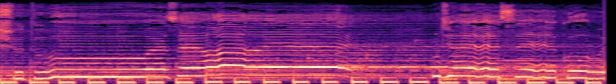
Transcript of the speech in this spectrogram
काश तू ऐसे आए जैसे कोई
